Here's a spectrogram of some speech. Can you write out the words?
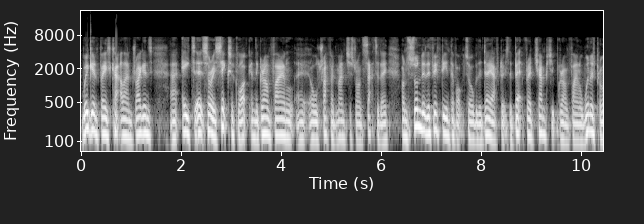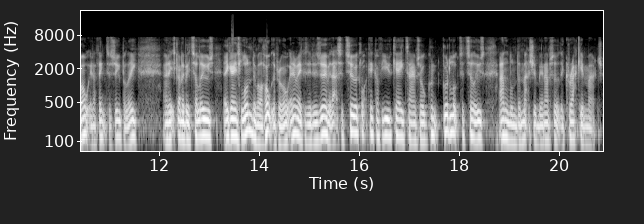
Wigan face Catalan Dragons at eight, uh, sorry, six o'clock in the grand final at Old Trafford, Manchester on Saturday. On Sunday, the 15th of October, the day after, it's the Betfred Championship grand final. Winners promoted, I think, to Super League, and it's going to be Toulouse against London. Well, I hope they promote anyway because they deserve it. That's a two o'clock kickoff UK time. So good luck to Toulouse and London. That should be an absolutely cracking match.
